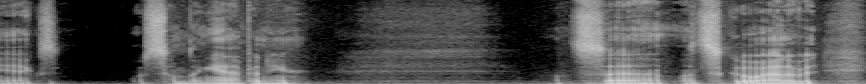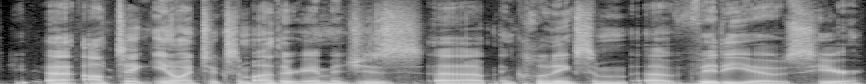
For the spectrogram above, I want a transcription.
Yeah, something happen here? Let's uh, let's go out of it. Uh, I'll take you know I took some other images, uh, including some uh, videos here.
